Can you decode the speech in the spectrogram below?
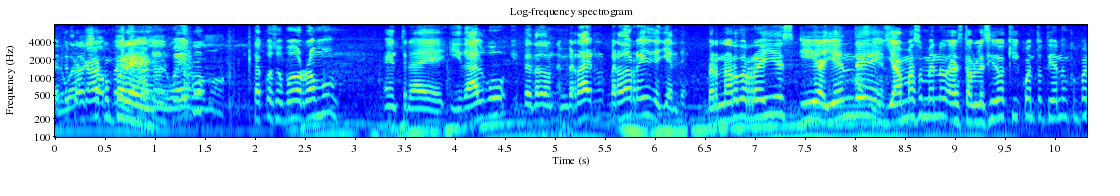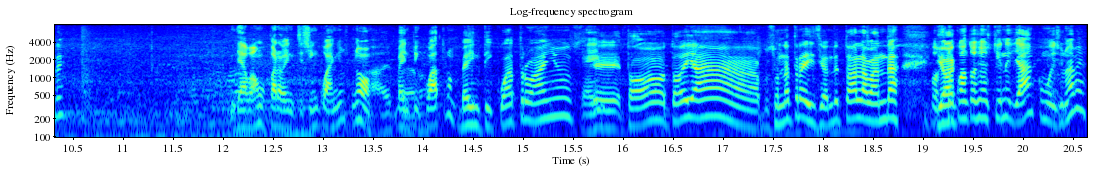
Vente para acá, compadre. En Facebook, Tacos de Huevo Romo, entre eh, Hidalgo, y, perdón, verdad Reyes de Allende. Bernardo Reyes y Allende, ya más o menos establecido aquí, ¿cuánto tienen, compadre? Ya vamos para 25 años. No, 24. 24 años, eh, todo, todo ya, pues una tradición de toda la banda. Pues, Yo ¿tú ¿Cuántos años tienes ya? ¿Como 19?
